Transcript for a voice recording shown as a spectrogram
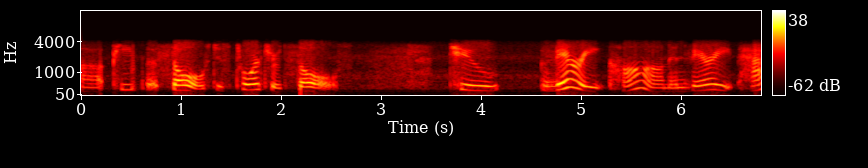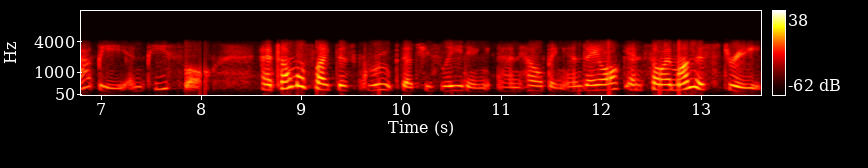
uh, people, souls, just tortured souls, to very calm and very happy and peaceful. And it's almost like this group that she's leading and helping, and they all. And so I'm on this street,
